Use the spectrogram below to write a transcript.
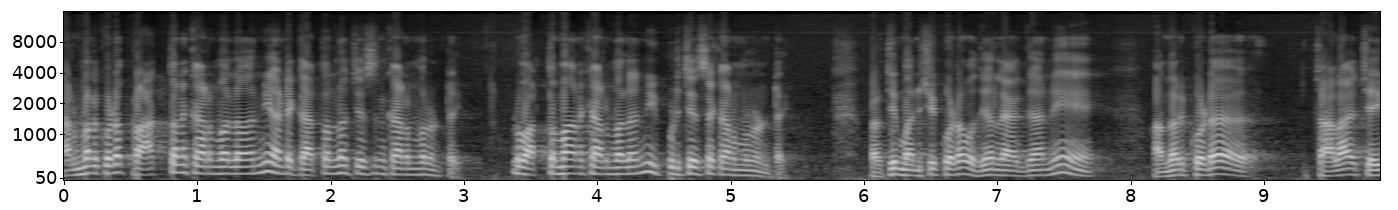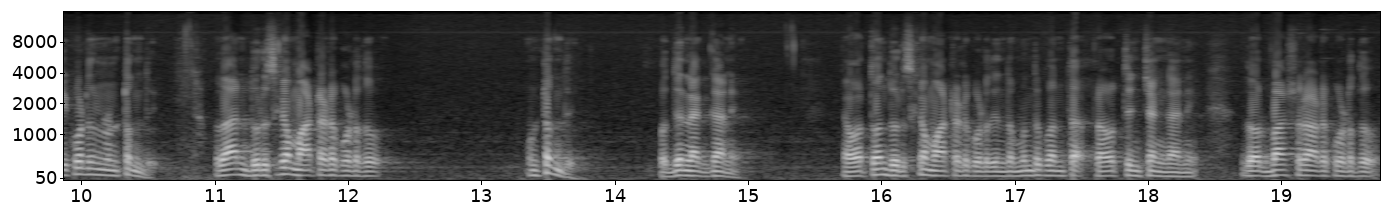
కర్మలు కూడా ప్రాక్తన కర్మలు అని అంటే గతంలో చేసిన కర్మలు ఉంటాయి. ఇప్పుడు వర్తమాన కర్మలని ఇప్పుడు చేసే కర్మలు ఉంటాయి. ప్రతి మనిషికి కూడా ఉదయం లేకగానే అందరికి కూడా చాలా చేయకూడదని ఉంటుంది. ఉదాహరణ దురుసుగా మాట్లాడకూడదు ఉంటుంది. పొద్దున్న లెగ్గానే ఎవరితో దురుసుగా మాట్లాడకూడదు. ఇంతకుముందు కొంత ప్రవర్తించం కానీ దుర్భాషలు ఆడకూడదు.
